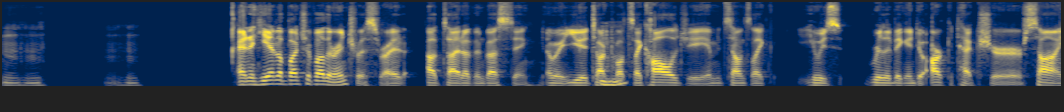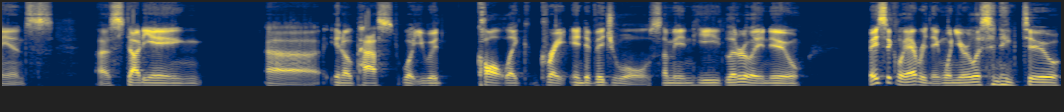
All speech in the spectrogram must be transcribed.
Mm-hmm. Mm-hmm. And he had a bunch of other interests, right, outside of investing. I mean, you had talked mm-hmm. about psychology. I mean, it sounds like he was really big into architecture, science, uh, studying, uh, you know, past what you would call like great individuals. I mean, he literally knew basically everything. When you're listening to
